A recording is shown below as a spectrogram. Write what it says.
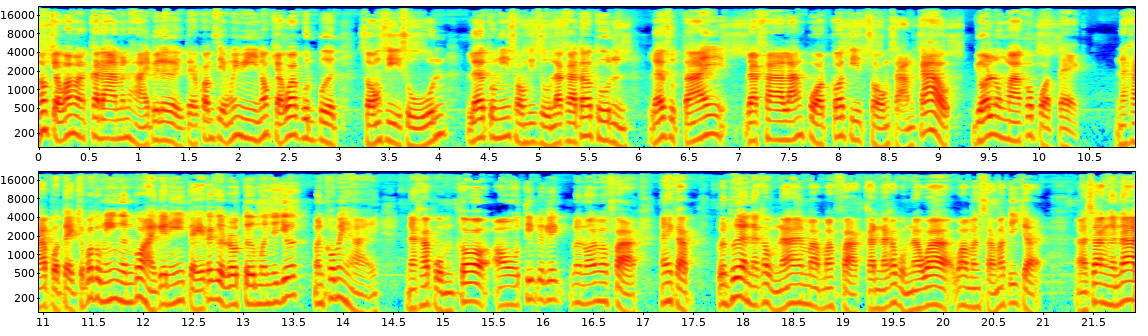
นอกจากว่ากระดานมันหายไปเลย แต่ความเสี่ยงไม่มีนอกจากว่าคุณเปิด 240 แล้วตรงนี้ 240 ราคาเท่าทุน แล้วสุดท้ายราคาล้างปอดก็ที239 ย้อนลงมาก็ปอดแตกนะครับปอดแตกเฉพาะตรงนี้เงินก็หายแค่นี้ แต่ถ้าเกิดเราเติมเงินเยอะๆมันก็ไม่หายนะครับผมก็เอาทิปเล็กๆ น้อยๆมาฝากให้กับเพื่อนๆนะครับผมนะมามาฝากกันนะครับผมนะว่าว่ามันสามารถที่จะ สร้างเงินได้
